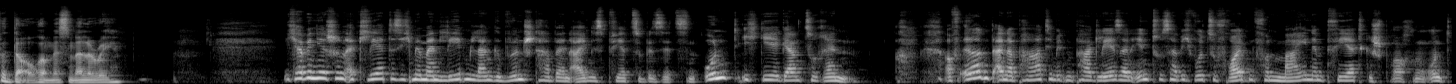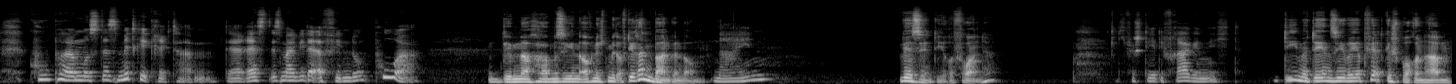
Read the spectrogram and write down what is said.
Bedauere, Miss Mallory. Ich habe Ihnen ja schon erklärt, dass ich mir mein Leben lang gewünscht habe, ein eigenes Pferd zu besitzen. Und ich gehe gern zu Rennen. Auf irgendeiner Party mit ein paar Gläsern Intus habe ich wohl zu Freunden von meinem Pferd gesprochen. Und Cooper muss das mitgekriegt haben. Der Rest ist mal wieder Erfindung pur. Demnach haben Sie ihn auch nicht mit auf die Rennbahn genommen. Nein, Wer sind Ihre Freunde? ich verstehe die Frage nicht. Die, mit denen Sie über Ihr Pferd gesprochen haben.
